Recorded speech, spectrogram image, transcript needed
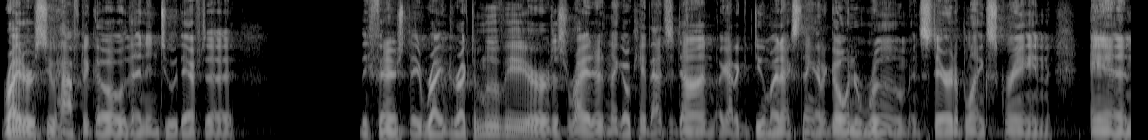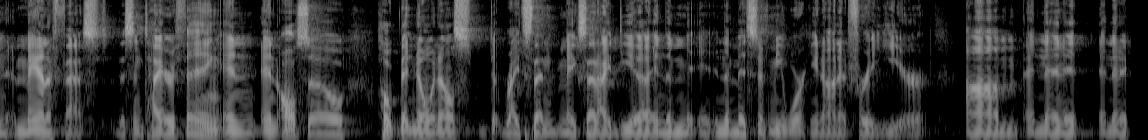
writers who have to go then into it. They have to they finish, they write and direct a movie or just write it and they go, okay, that's done. I got to do my next thing. I got to go in a room and stare at a blank screen and manifest this entire thing and, and also hope that no one else writes that and makes that idea in the, in the midst of me working on it for a year. Um, and then it, and then it,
